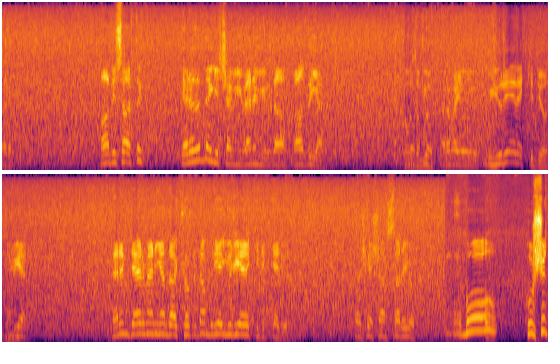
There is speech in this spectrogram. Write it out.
Tarafı. Abisi artık dereden de geçemiyor benim gibi daha kaldı yani. O Yok, zaman Yok, araba yolu yok. yürüyerek gidiyor o zaman. Yürüyerek. Benim değirmenin yanında köprüden buraya yürüyerek gidip geliyorum. Başka şansları yok. Bu Hurşit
